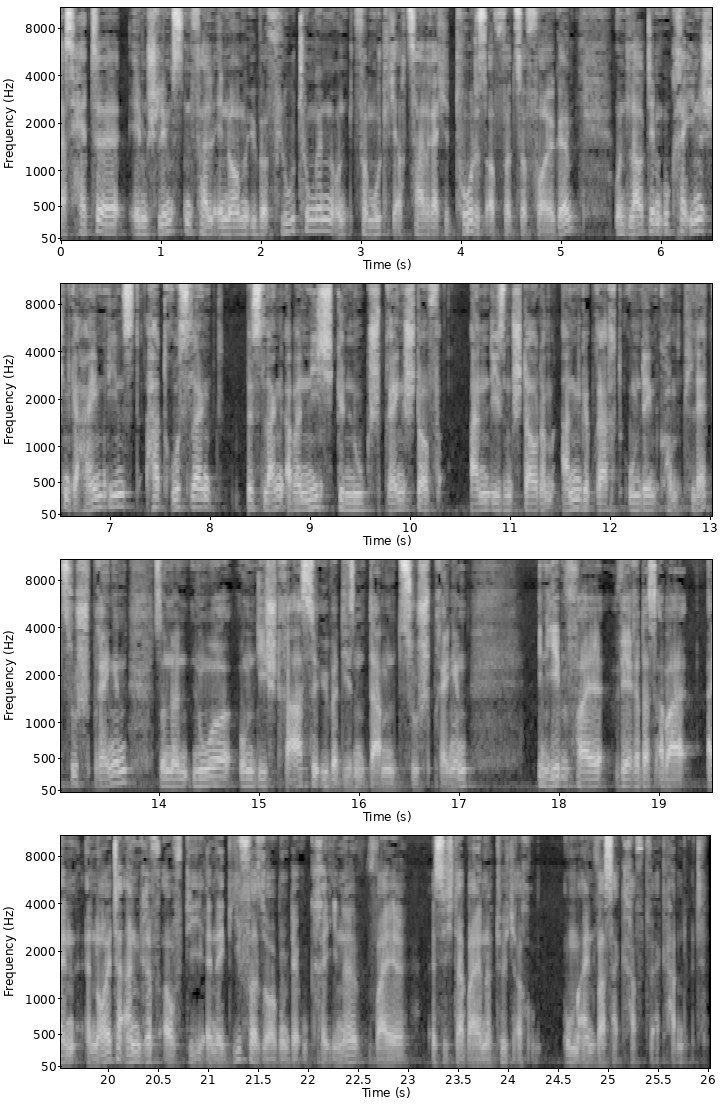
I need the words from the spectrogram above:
Das hätte im schlimmsten Fall enorme Überflutungen und vermutlich auch zahlreiche Todesopfer zur Folge. Und laut dem ukrainischen Geheimdienst hat Russland bislang aber nicht genug Sprengstoff an diesem Staudamm angebracht, um den komplett zu sprengen, sondern nur um die Straße über diesen Damm zu sprengen. In jedem Fall wäre das aber ein erneuter Angriff auf die Energieversorgung der Ukraine, weil es sich dabei natürlich auch um ein Wasserkraftwerk handelt.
